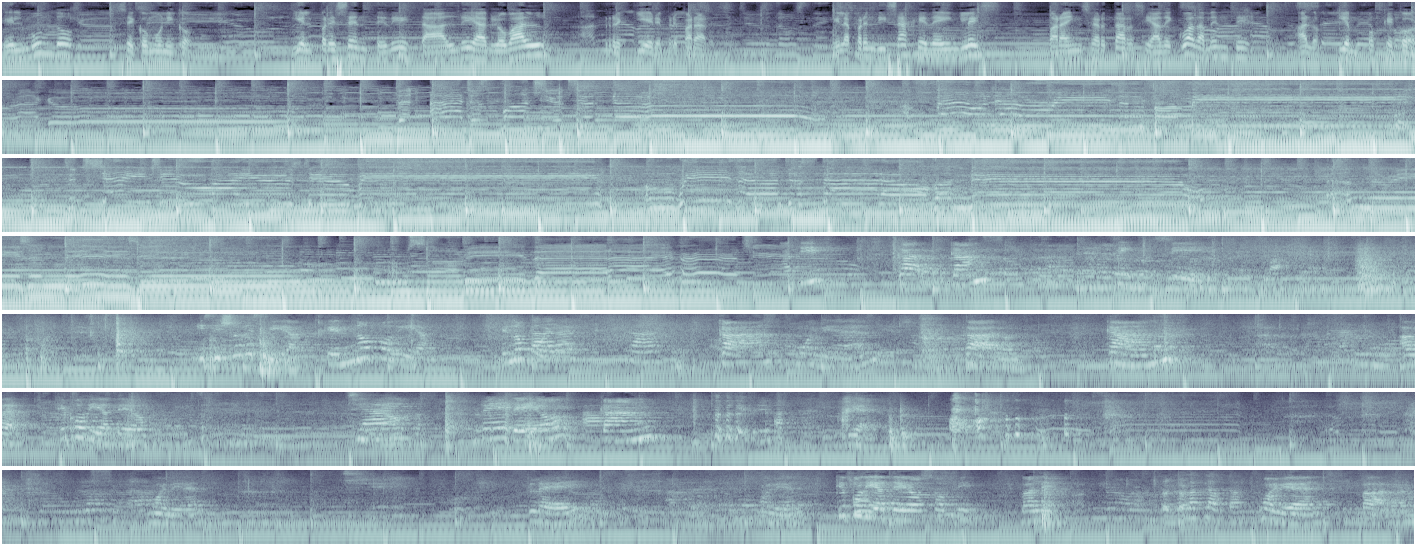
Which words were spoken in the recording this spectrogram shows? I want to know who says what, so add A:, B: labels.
A: El mundo se comunicó y el presente de esta aldea global requiere prepararse. El aprendizaje de inglés para insertarse adecuadamente a los tiempos que corren.
B: Y si yo decía que no podía, que no puede. Can, muy bien. Carol. Can. A ver, ¿qué podía Teo? Teo, can. Bien. Muy bien. Play. Muy bien. ¿Qué podía Teo, Sofi? Vale.
C: La
D: flauta.
B: Muy bien. Bárbaro.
